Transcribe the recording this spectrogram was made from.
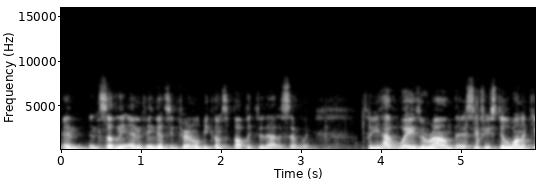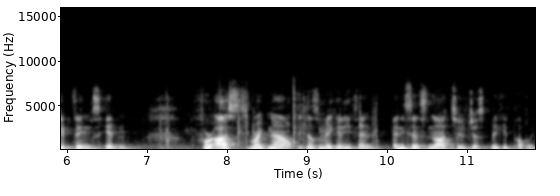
and, and suddenly anything that's internal becomes public to that assembly. So you have ways around this if you still want to keep things hidden. For us, right now, it doesn't make any, any sense not to just make it public.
